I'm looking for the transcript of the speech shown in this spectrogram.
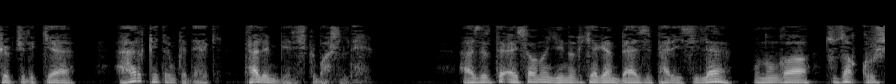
ko'pchilikka har qitimqidek ta'lim berishga boshladi hazrati aysoning yeniga kelgan ba'zi parisiylar uningga tuzoq qurish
